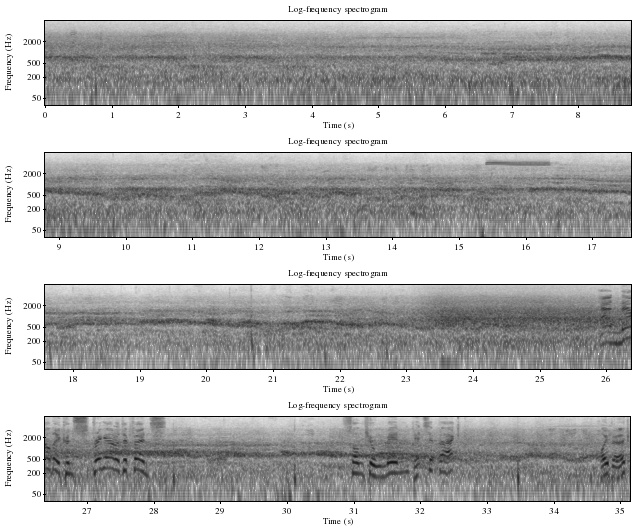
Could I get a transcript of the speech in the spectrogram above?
And now they can spring out of defence. Son Heung-min gets it back. Højbjerg.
